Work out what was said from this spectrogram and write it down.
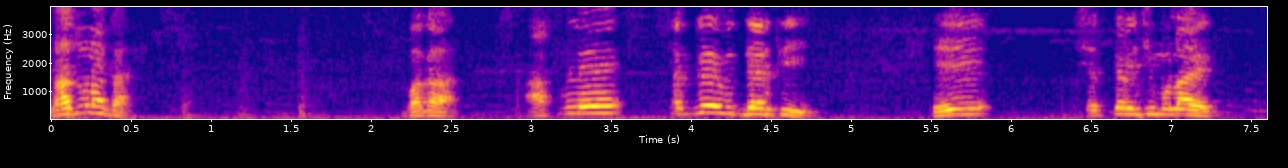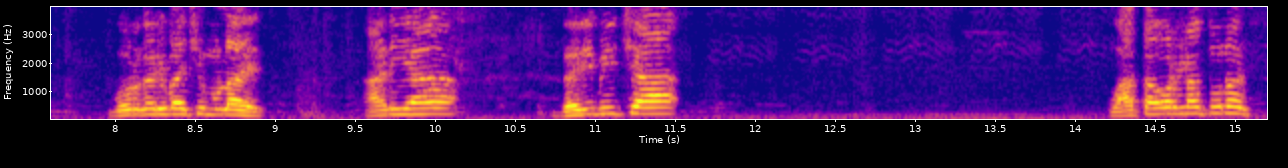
लाजू नका. बघा आपले सगळे विद्यार्थी हे शेतकऱ्याची मुलं आहेत गोरगरिबाची मुलं आहेत आणि या गरिबीच्या वातावरणातूनच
